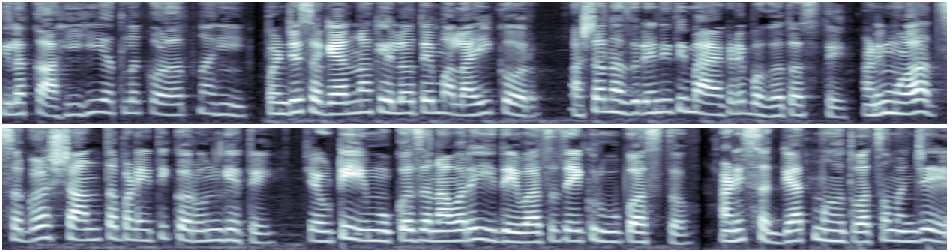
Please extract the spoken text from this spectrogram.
तिला काहीही यातलं कळत नाही. पण जे सगळ्यांना केलं ते मलाही कर अशा नजरेने ती माझ्याकडे बघत असते. आणि मुळात सगळं शांतपणे ती करून घेते. शेवटी मुक जनावरही देवाचंच एक रूप असतं. आणि सगळ्यात महत्वाचं म्हणजे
